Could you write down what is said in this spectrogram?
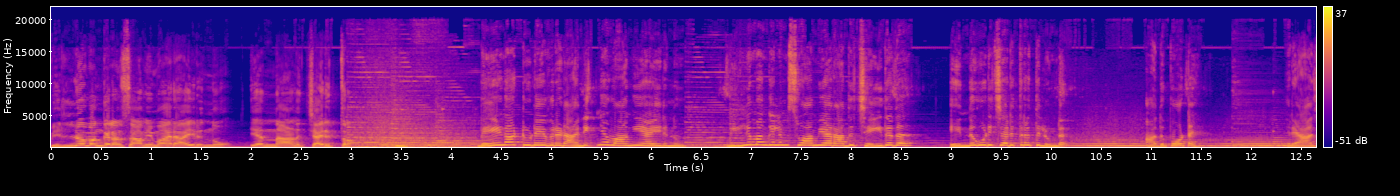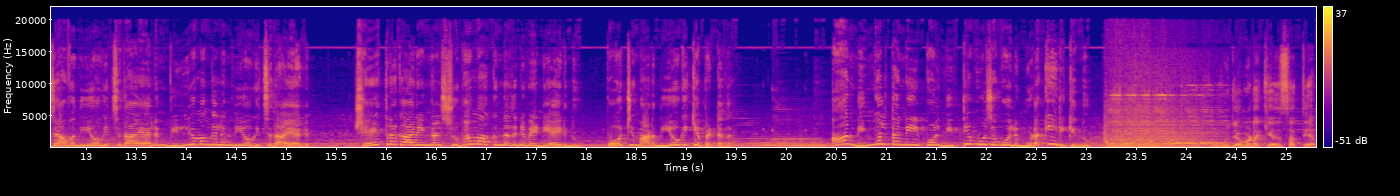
വില്ലുമംഗലം സ്വാമിമാരായിരുന്നു എന്നാണ് ചരിത്രം. വേണാട്ടുടേവരുടെ അനുജ്ഞ വാങ്ങിയായിരുന്നു. വില്ലുമംഗലം സ്വാമിയാർ അത് ചെയ്തത് എന്നുകൂടി ചരിത്രത്തിലുണ്ട്. അത് പോട്ടെ. രാജാവ് നിയോഗിച്ചതായാലും വില്ലുമംഗലം നിയോഗിച്ചതായാലും ക്ഷേത്രകാര്യങ്ങൾ ശുഭമാക്കുന്നതിന് വേണ്ടിയായിരുന്നു പോറ്റിമാർ നിയോഗിക്കപ്പെട്ടത്. ആ നിങ്ങൾ തന്നെ ഇപ്പോൾ നിത്യപൂജ പോലും മുടക്കിയിരിക്കുന്നു. പൂജ മുടക്കിയത് സത്യം.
